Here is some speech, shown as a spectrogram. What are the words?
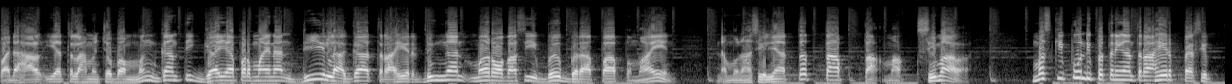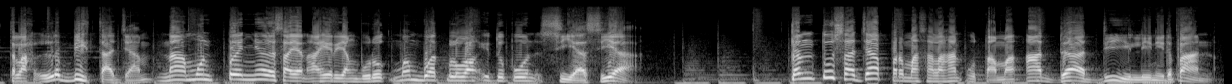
Padahal ia telah mencoba mengganti gaya permainan di laga terakhir dengan merotasi beberapa pemain. Namun hasilnya tetap tak maksimal. Meskipun di pertandingan terakhir Persib telah lebih tajam, namun penyelesaian akhir yang buruk membuat peluang itu pun sia-sia. Tentu saja permasalahan utama ada di lini depan.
